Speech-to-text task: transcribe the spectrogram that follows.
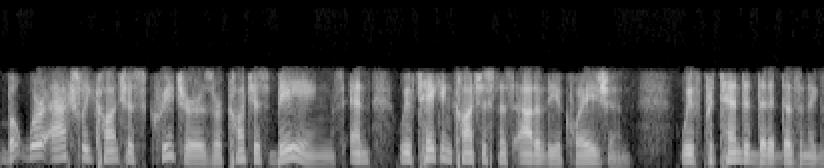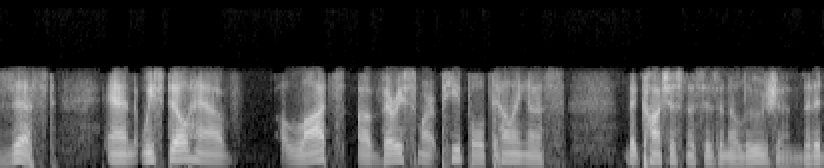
but we're actually conscious creatures or conscious beings and we've taken consciousness out of the equation. We've pretended that it doesn't exist and we still have lots of very smart people telling us that consciousness is an illusion, that it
